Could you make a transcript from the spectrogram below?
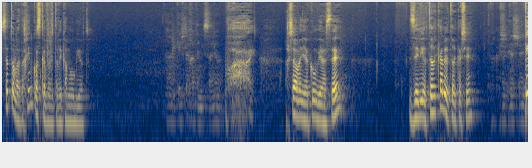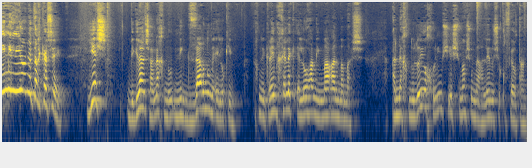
עשה טובה, תכין כוס קפה ותביא כמה עוגיות. אה, כי יש לך את הניסיון. וואי. עכשיו אני אקום ויעשה. זה לי יותר קל או יותר קשה? פי מיליון יותר קשה. יש, בגלל שאנחנו נגזרנו מאלוקים. אנחנו נקראים חלק אלוה ממעל ממש. אנחנו לא יכולים שיש משהו מעלינו שכופה אותנו.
